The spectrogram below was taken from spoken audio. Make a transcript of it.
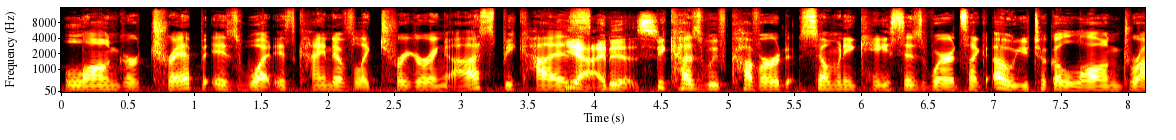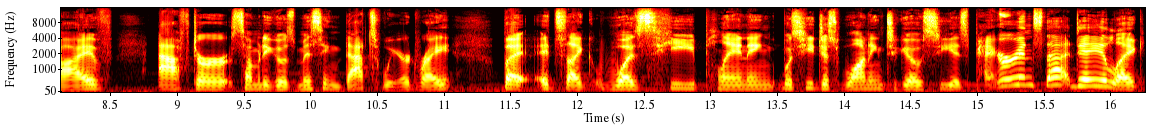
longer trip is what is kind of like triggering us because Yeah, it is. because we've covered so many cases where it's like, oh, you took a long drive after somebody goes missing. That's weird, right? But it's like, was he planning, was he just wanting to go see his parents that day? Like,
